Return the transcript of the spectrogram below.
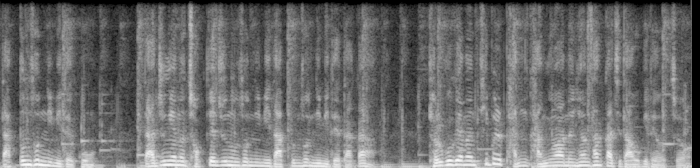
나쁜 손님이 되고 나중에는 적게 주는 손님이 나쁜 손님이 되다가 결국에는 팁을 반 강요하는 현상까지 나오게 되었죠.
